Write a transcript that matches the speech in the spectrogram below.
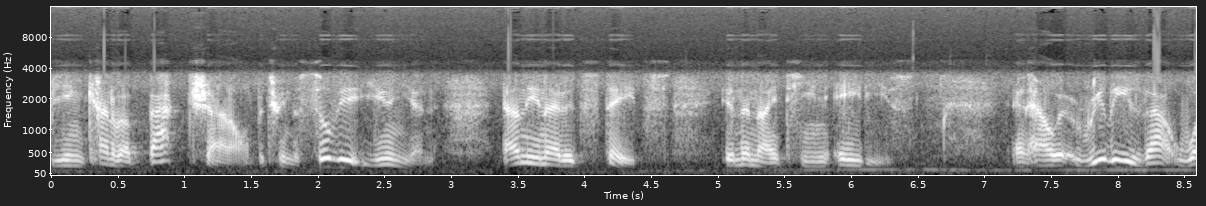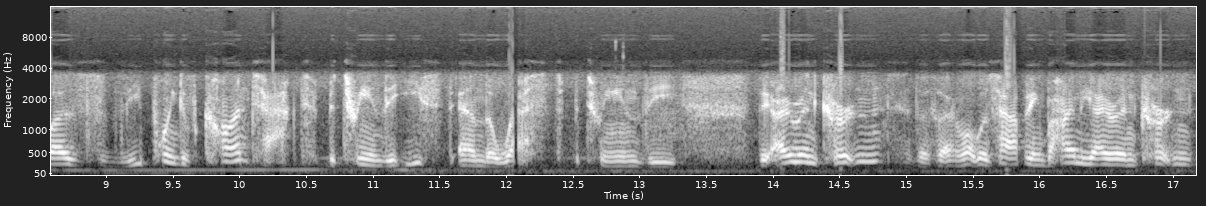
being kind of a back channel between the Soviet Union and the United States in the 1980s. And how it really that was the point of contact between the East and the West, between the the Iron Curtain, the, what was happening behind the Iron Curtain,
